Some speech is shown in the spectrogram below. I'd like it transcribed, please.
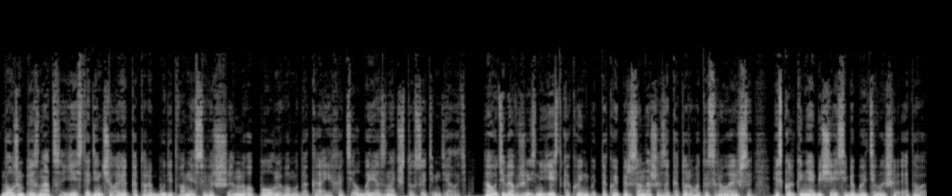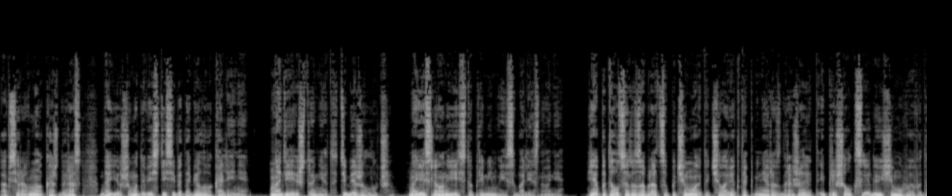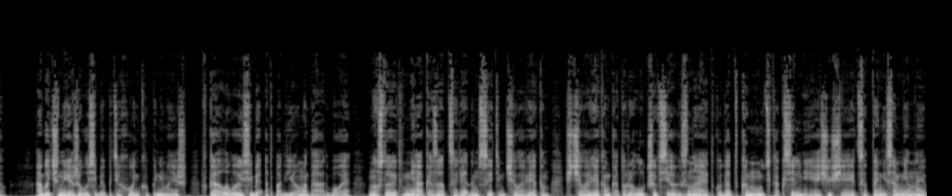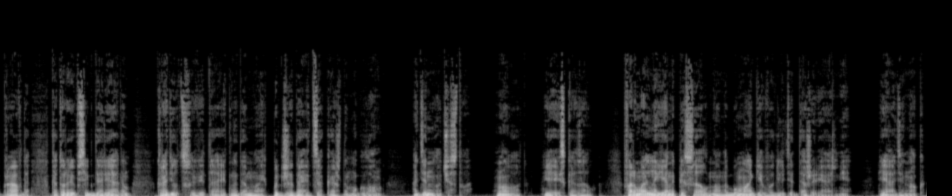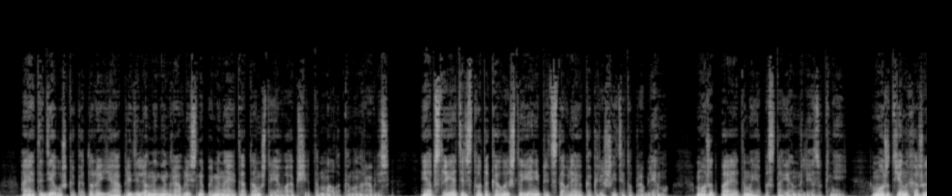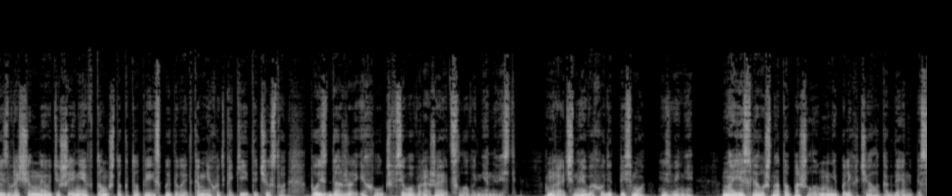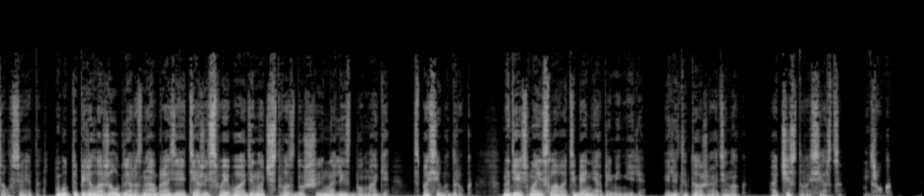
Должен признаться, есть один человек, который будет во мне совершенного полного мудака, и хотел бы я знать, что с этим делать. А у тебя в жизни есть какой-нибудь такой персонаж, из-за которого ты срываешься, и сколько не обещай себе быть выше этого, а все равно каждый раз даешь ему довести себя до белого коленя? Надеюсь, что нет, тебе же лучше. Но если он есть, то прими мои соболезнования. Я пытался разобраться, почему этот человек так меня раздражает, и пришел к следующему выводу. Обычно я живу себе потихоньку, понимаешь? Вкалываю себе от подъема до отбоя. Но стоит мне оказаться рядом с этим человеком, с человеком, который лучше всех знает, куда ткнуть, как сильнее ощущается та несомненная правда, которая всегда рядом, крадется, витает надо мной, поджидает за каждым углом. Одиночество. Ну вот, я и сказал. Формально я написал, но на бумаге выглядит даже реальнее. Я одинок. А эта девушка, которой я определенно не нравлюсь, напоминает о том, что я вообще-то мало кому нравлюсь. И обстоятельства таковы, что я не представляю, как решить эту проблему. Может, поэтому я постоянно лезу к ней. Может, я нахожу извращенное утешение в том, что кто-то испытывает ко мне хоть какие-то чувства, пусть даже их лучше всего выражает слово «ненависть». Мрачное выходит письмо, извини. Но если уж на то пошло, мне полегчало, когда я написал все это. Будто переложил для разнообразия тяжесть своего одиночества с души на лист бумаги. Спасибо, друг. Надеюсь, мои слова тебя не обременили. Или ты тоже одинок? От чистого сердца, друг.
